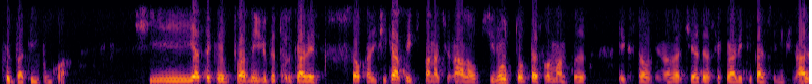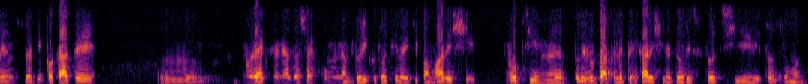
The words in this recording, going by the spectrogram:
câtva timp încoa. Și iată că avem jucători care s-au calificat cu echipa națională, au obținut o performanță extraordinară aceea de a se califica în semifinale, însă, din păcate, uh, nu reacționează așa cum ne-am dorit cu toții la echipa mare și nu obțin uh, rezultatele pe care și le doresc toți și toți românii.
